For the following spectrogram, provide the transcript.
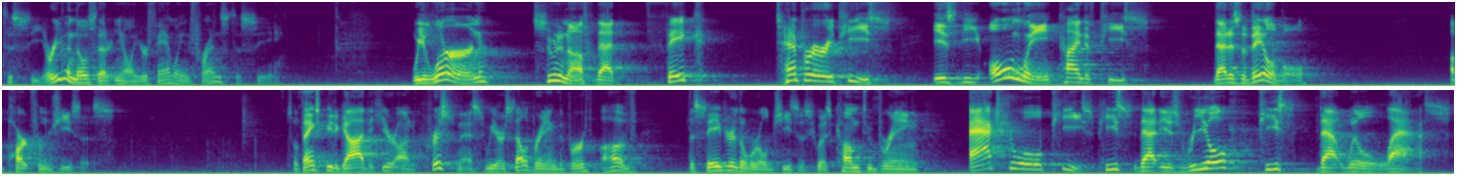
to see, or even those that are, you know, your family and friends to see. We learn soon enough that fake, temporary peace is the only kind of peace that is available apart from Jesus. So thanks be to God that here on Christmas we are celebrating the birth of the Savior of the world, Jesus, who has come to bring actual peace, peace that is real, peace that will last.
